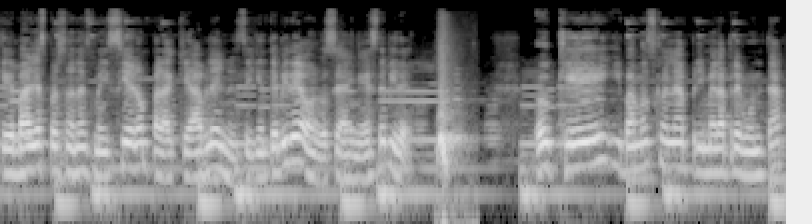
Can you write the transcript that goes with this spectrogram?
que varias personas me hicieron para que hable en el siguiente video, o sea, en este video. Ok, y vamos con la primera pregunta.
